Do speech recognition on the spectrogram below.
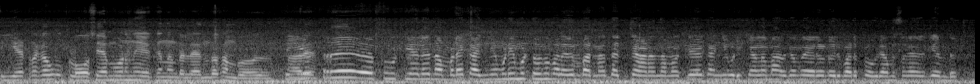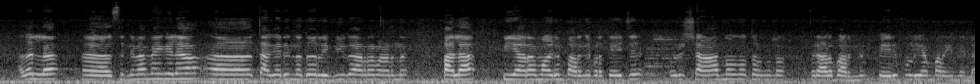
തിയേറ്ററൊക്കെ ക്ലോസ് ചെയ്യാൻ പോകണമെന്ന് കേൾക്കുന്നുണ്ടല്ലോ. എന്താ സംഭവം തിയേറ്റർ പൂട്ടിയാൽ നമ്മുടെ കഞ്ഞിമുടി മുട്ടു എന്ന് പലരും പറഞ്ഞാൽ തെറ്റാണ്. നമുക്ക് കഞ്ഞി കുടിക്കാനുള്ള മാർഗം വേറെ ഒരുപാട് പ്രോഗ്രാംസ് ഒക്കെ ഉണ്ട്. അതല്ല സിനിമ മേഖല തകരുന്നത് റിവ്യൂ കാരണമാണെന്ന് പല പി ആർ എമാരും പറഞ്ഞു. പ്രത്യേകിച്ച് ഒരു ഷാർന്ന തുടങ്ങുന്ന ഒരാൾ പറഞ്ഞു. പേര് ഫുൾ ഞാൻ പറയുന്നില്ല.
